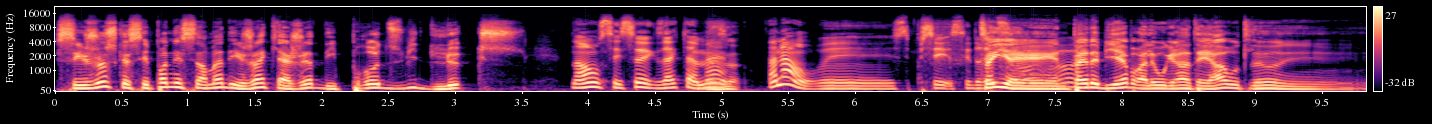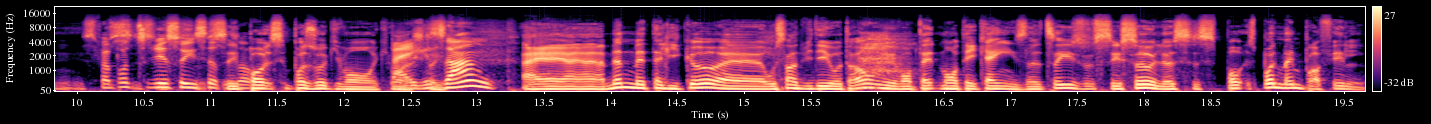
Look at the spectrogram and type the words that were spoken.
C'est juste que c'est pas nécessairement des gens qui achètent des produits de luxe. Non, c'est ça, exactement. Ça. Non, non, mais c'est- Tu sais, il y a une paire de billets pour aller au Grand Théâtre, là. et- Fais pas tirer ça ici, C'est pas, pas ça qu'ils vont, qu'ils vont Par acheter. exemple. Euh, amène Metallica euh, au centre Vidéotron, ils vont peut-être monter 15. là. Tu sais, C'est ça, là. C'est pas, pas le même profil.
